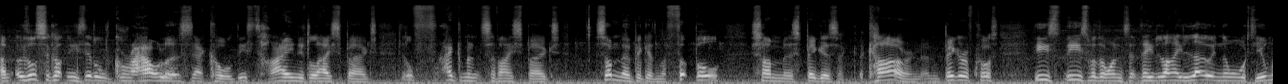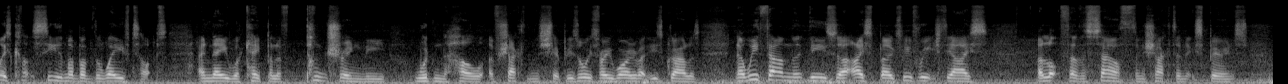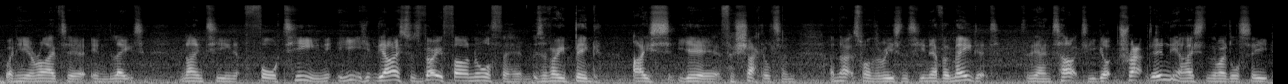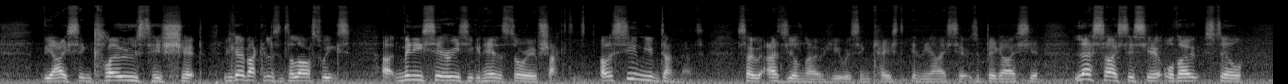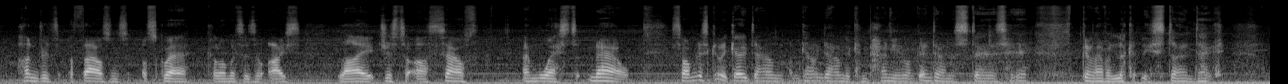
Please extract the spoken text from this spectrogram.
Um, we've also got these little growlers, they're called, these tiny little icebergs, little fragments of icebergs. Some are bigger than a football, some as big as a, a car, and, and, bigger, of course. These, these were the ones that they lie low in the water. You almost can't see them above the wave tops, and they were capable of puncturing the wooden hull of Shackleton's ship. He was always very worried about these growlers. Now, we found that these uh, icebergs, we've reached the ice a lot further south than Shackleton experienced when he arrived here in late 1914. He, he, the ice was very far north for him. It was a very big ice year for Shackleton, and that's one of the reasons he never made it to the Antarctic. He got trapped in the ice in the Weddell Sea. The ice enclosed his ship. If you go back and listen to last week's uh, mini series, you can hear the story of Shackleton. I'll assume you've done that. So, as you'll know, he was encased in the ice here. It was a big ice year. Less ice this year, although still hundreds of thousands of square kilometres of ice lie just to our south and west now. So I'm just going to go down, I'm going down the companion, I'm going down the stairs here, I'm going to have a look at the stern deck.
